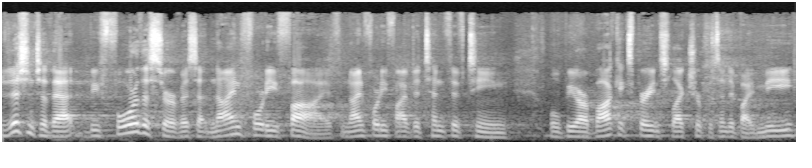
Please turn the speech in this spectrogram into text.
addition to that, before the service at 9:45, 9:45 to 10:15, will be our Bach Experience lecture presented by me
